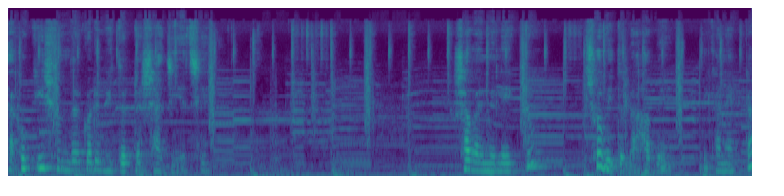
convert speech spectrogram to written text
দেখো কি সুন্দর করে ভিতরটা সাজিয়েছে। সবাই মিলে একটু ছবি তোলা হবে। এখানে একটা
